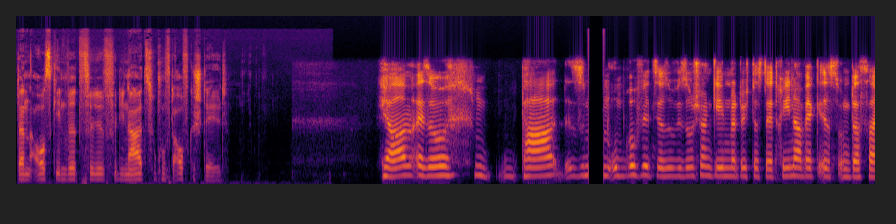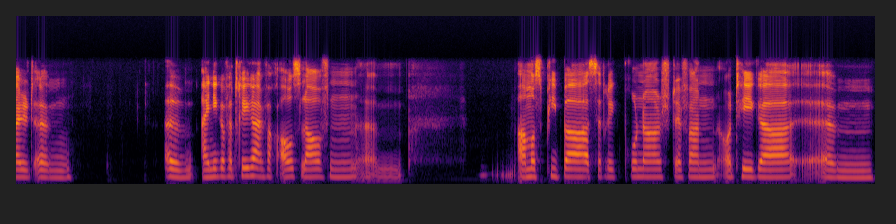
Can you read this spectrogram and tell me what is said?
dann ausgehen wird, für, für die nahe Zukunft aufgestellt? Ja, also ein paar, so einen Umbruch wird es ja sowieso schon geben, dadurch, dass der Trainer weg ist und dass halt ähm, ähm, einige Verträge einfach auslaufen. Ähm, Amos Pieper, Cedric Brunner, Stefan Ortega, ähm,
